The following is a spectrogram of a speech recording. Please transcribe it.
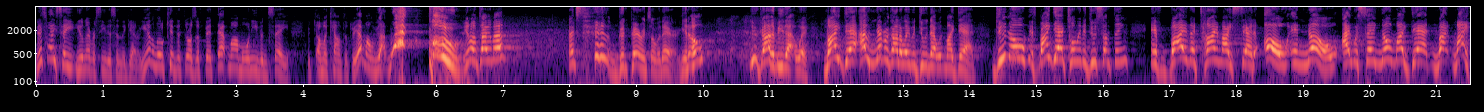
That's why I say you'll never see this in the ghetto. You have a little kid that throws a fit, that mom won't even say, I'm going to count to three. That mom will be like, what? Boom! You know what I'm talking about? That's some good parents over there, you know? You got to be that way. My dad, I never got away with doing that with my dad. Do you know if my dad told me to do something, if by the time I said oh and no, I was saying no, my dad, my, my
